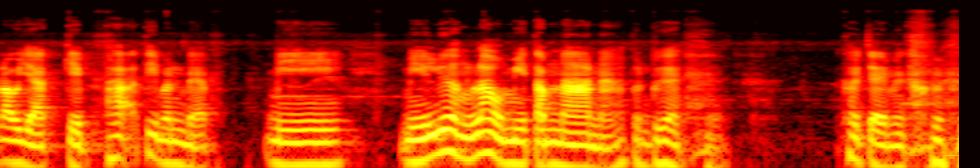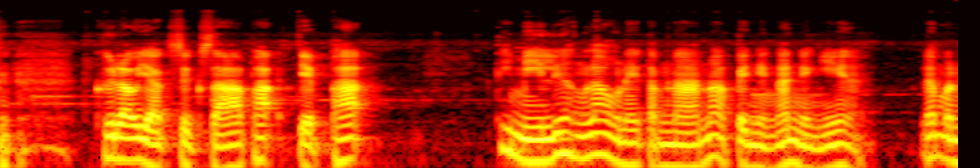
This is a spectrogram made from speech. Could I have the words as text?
เราอยากเก็บพระที่มันแบบมีมีเรื่องเล่ามีตำนานนะเพื่อนๆเข้าใจไหมครับ คือเราอยากศึกษาพระเจ็บพระที่มีเรื่องเล่าในตำนานว่าเป็นอย่างนั้นอย่างนี้นะแล้วมัน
